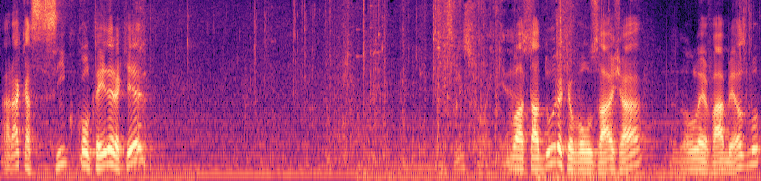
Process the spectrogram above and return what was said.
Caraca, cinco containers aqui? Uma atadura que eu vou usar já. Não levar mesmo.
